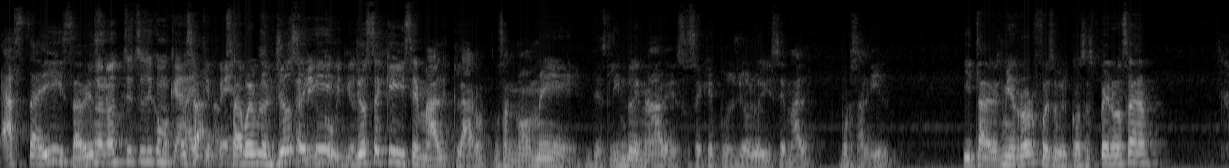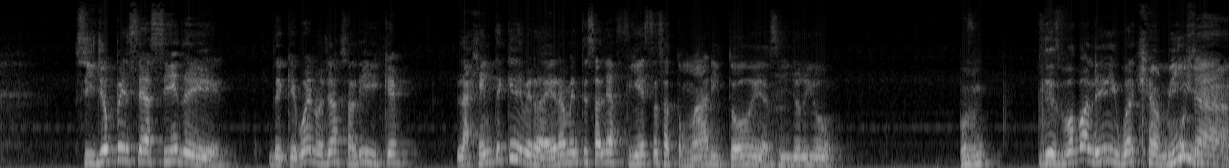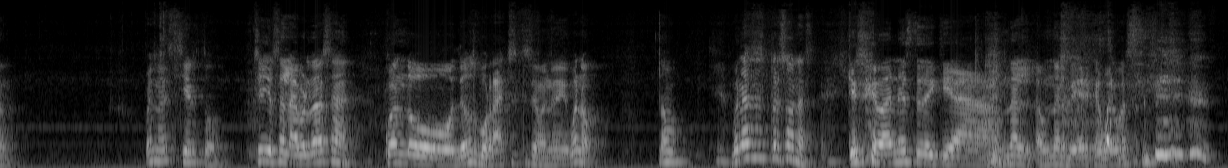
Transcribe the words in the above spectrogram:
hasta ahí, O ¿sabes? sea, no estoy así como que, O ay, sea, qué pena. o sea, por ejemplo, yo sé, que, yo sé que hice mal, claro. O sea, no me deslindo de nada de eso. Sé que pues yo lo hice mal por salir. Y tal vez mi error fue subir cosas, pero o sea, si yo pensé así de, de que bueno, ya salí y qué, la gente que verdaderamente sale a fiestas a tomar y todo y así, yo digo, pues les va a valer igual que a mí. O sea, bueno, es cierto. Sí, o sea, la verdad, o sea, cuando de los borrachos que se van, eh, bueno, no, bueno, esas personas que se van este de que a una, a una alberca o algo así.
